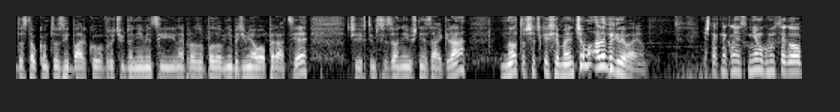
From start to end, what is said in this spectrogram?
dostał kontuzji barku, wrócił do Niemiec i najprawdopodobniej będzie miał operację, czyli w tym sezonie już nie zagra. No troszeczkę się męczą, ale wygrywają. Jeszcze tak na koniec nie mógłbym tego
